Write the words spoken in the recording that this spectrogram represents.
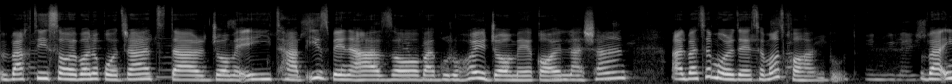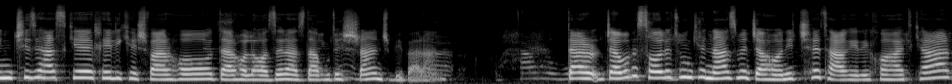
وقتی صاحبان قدرت در جامعه ای تبعیض بین اعضا و گروه های جامعه قائل نشند البته مورد اعتماد خواهند بود و این چیزی هست که خیلی کشورها در حال حاضر از نبودش رنج می‌برند. در جواب سوالتون که نظم جهانی چه تغییری خواهد کرد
